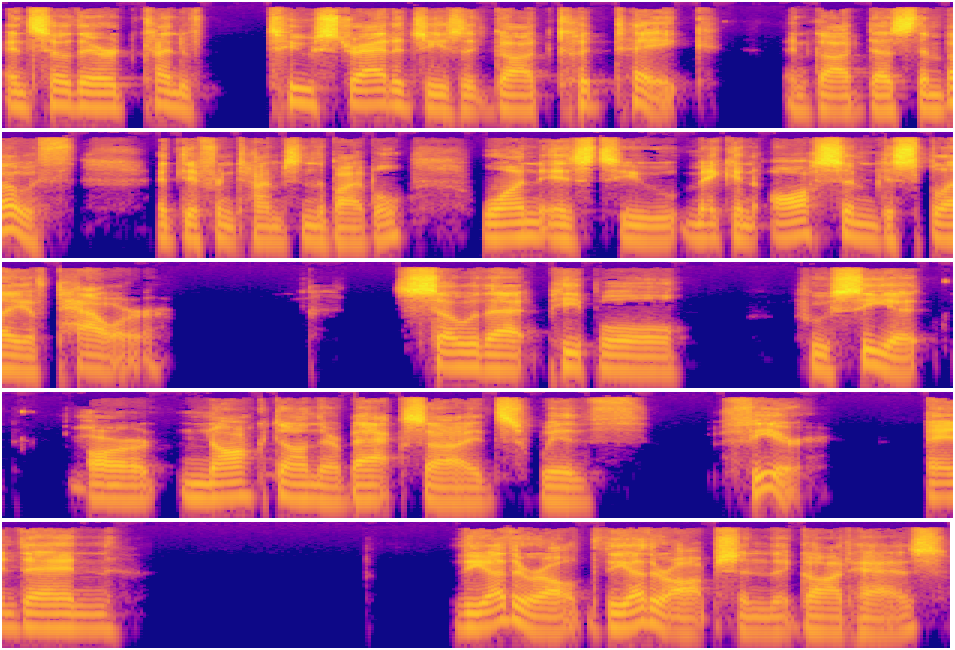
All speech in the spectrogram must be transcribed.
and so there are kind of two strategies that God could take, and God does them both at different times in the Bible. One is to make an awesome display of power so that people who see it mm-hmm. are knocked on their backsides with fear. And then the other the other option that God has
